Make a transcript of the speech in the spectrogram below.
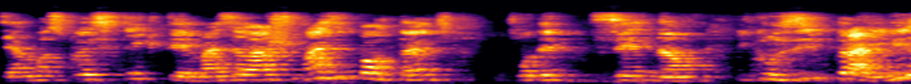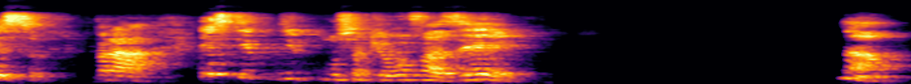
Tem algumas coisas que tem que ter, mas eu acho mais importante poder dizer não. Inclusive, para isso, para esse tipo de curso que eu vou fazer, não.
